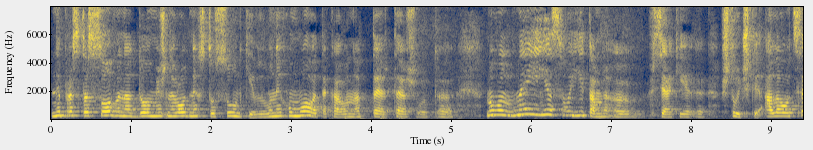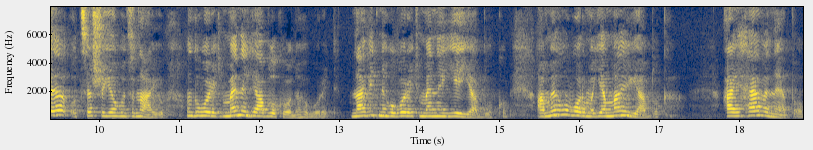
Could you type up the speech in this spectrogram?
не пристосована до міжнародних стосунків. У них умова така, вона теж, теж от, е, ну, в неї є свої там е, всякі е, штучки. Але оце, оце, що я знаю. Вони говорять, в мене яблуко, вони говорять. Навіть не говорять, в мене є яблуко. А ми говоримо, я маю яблука. I have an apple.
